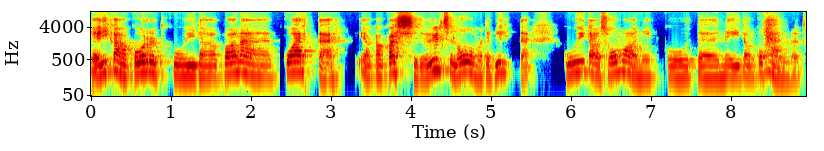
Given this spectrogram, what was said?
ja iga kord, kui ta paneb koerte ja ka kasside või üldse loomade pilte, kuidas omanikud eh, neid on kohelnud.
